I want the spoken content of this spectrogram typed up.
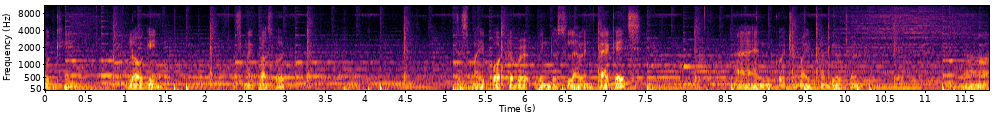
okay login. Is my password. This is my portable windows 11 package. And go to my computer. Uh,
